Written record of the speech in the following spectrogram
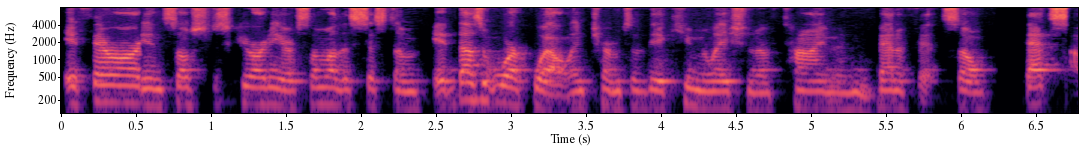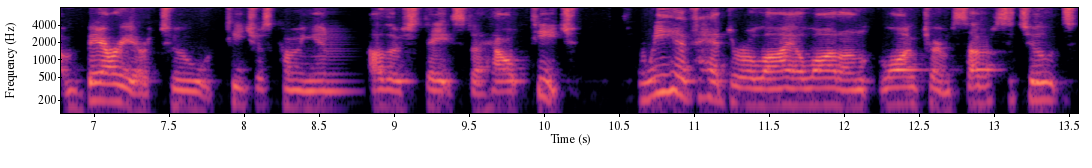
if they're already in Social Security or some other system, it doesn't work well in terms of the accumulation of time and benefits. So that's a barrier to teachers coming in other states to help teach. We have had to rely a lot on long term substitutes,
